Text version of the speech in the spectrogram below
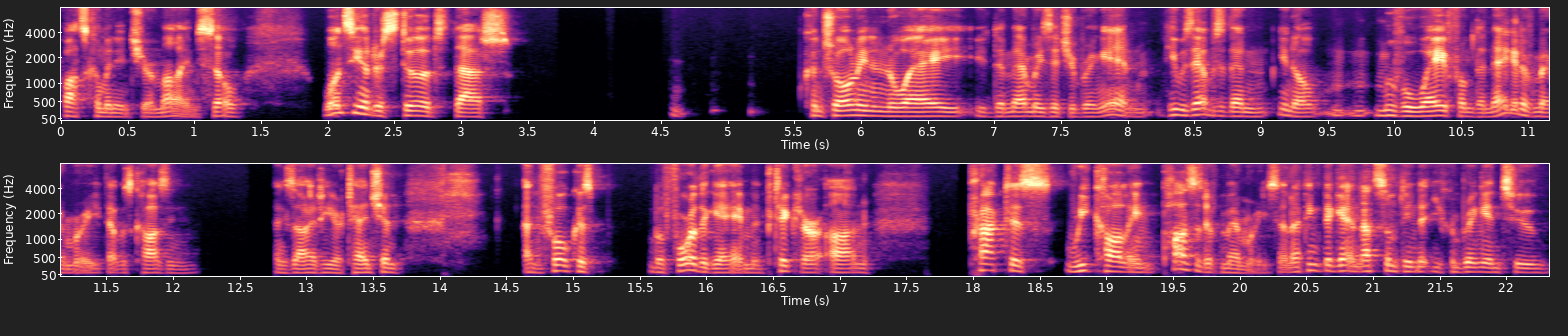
what's coming into your mind. So once he understood that controlling in a way the memories that you bring in, he was able to then, you know, move away from the negative memory that was causing anxiety or tension and focus before the game in particular on practice recalling positive memories. And I think again that's something that you can bring into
